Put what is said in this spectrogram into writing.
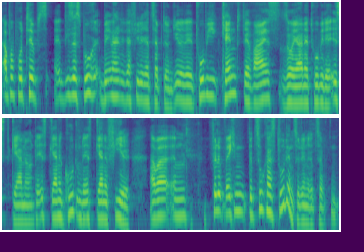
apropos Tipps. Äh, dieses Buch beinhaltet ja viele Rezepte und jeder, der Tobi kennt, der weiß, so ja, der Tobi, der isst gerne und der isst gerne gut und der isst gerne viel. Aber ähm, Philipp, welchen Bezug hast du denn zu den Rezepten?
